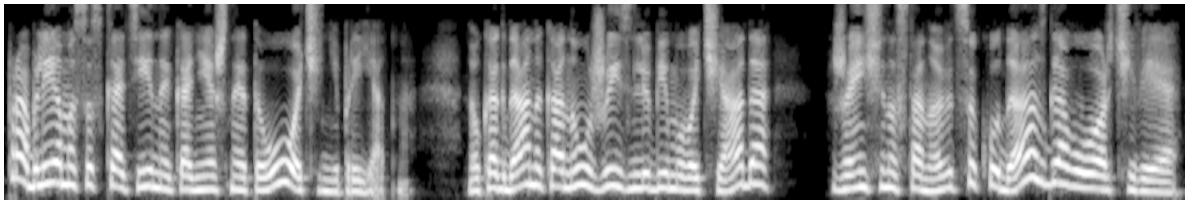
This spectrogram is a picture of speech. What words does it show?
Проблемы со скотиной, конечно, это очень неприятно. Но когда на кону жизнь любимого чада, женщина становится куда сговорчивее.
